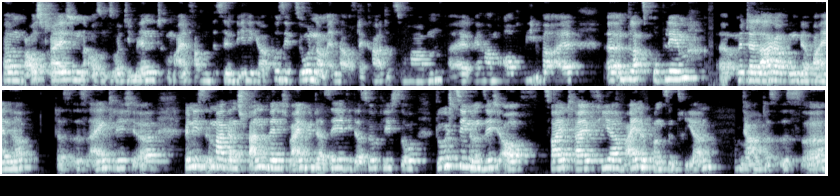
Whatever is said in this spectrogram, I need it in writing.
ähm, rausstreichen aus dem Sortiment, um einfach ein bisschen weniger Positionen am Ende auf der Karte zu haben, weil wir haben auch wie überall äh, ein Platzproblem äh, mit der Lagerung der Weine. Das ist eigentlich, äh, finde ich es immer ganz spannend, wenn ich Weingüter sehe, die das wirklich so durchziehen und sich auf zwei, drei, vier Weine konzentrieren. Ja, das ist, äh,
